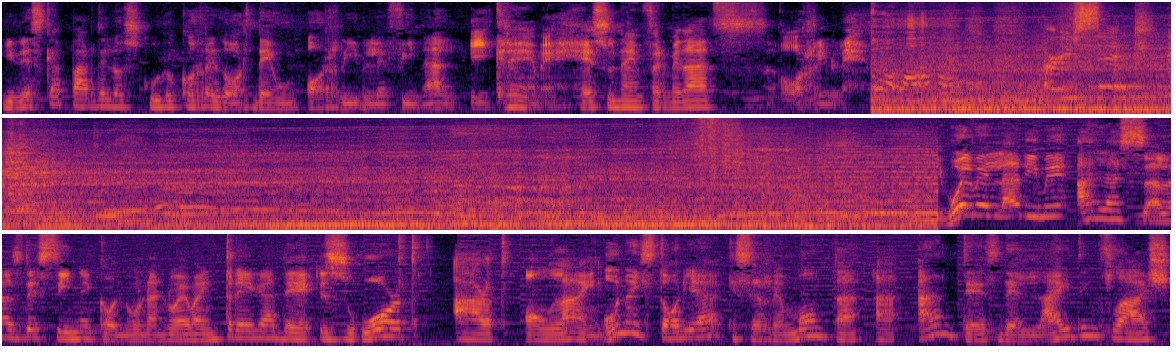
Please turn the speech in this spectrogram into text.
y de escapar del oscuro corredor de un horrible final. Y créeme, es una enfermedad horrible. Anime a las salas de cine con una nueva entrega de Sword Art Online, una historia que se remonta a antes de Lightning Flash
